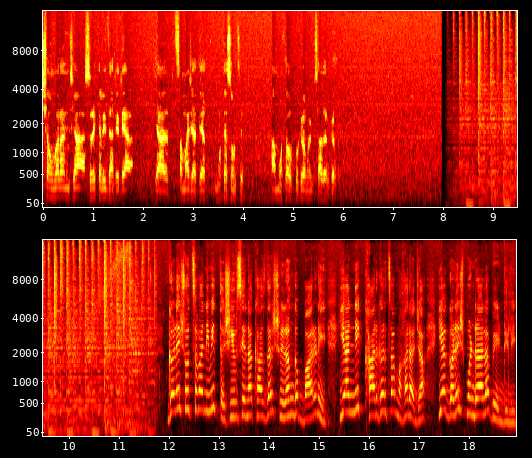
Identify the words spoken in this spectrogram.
शंभरांच्या आश्रयखाली झालेल्या या समाजात या मोठ्या संस्थेत हा मोठा उपक्रम आम्ही सादर करतो. गणेशोत्सवानिमित्त शिवसेना खासदार श्रीरंग बारणे यांनी खारघरचा महाराजा या गणेश मंडळाला भेट दिली.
